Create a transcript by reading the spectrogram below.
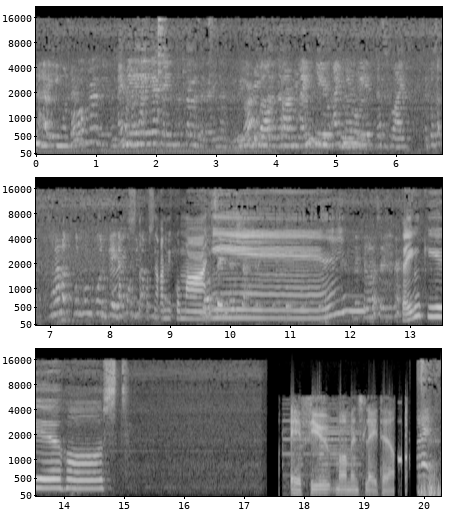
Naiingon na. Nga, di. Ay, niya sa inyo talaga. You're welcome. I knew, I knew it. That's why. Salamat po mo po. Tapos na kami kumain. Thank you, host. A few moments later. Yes.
